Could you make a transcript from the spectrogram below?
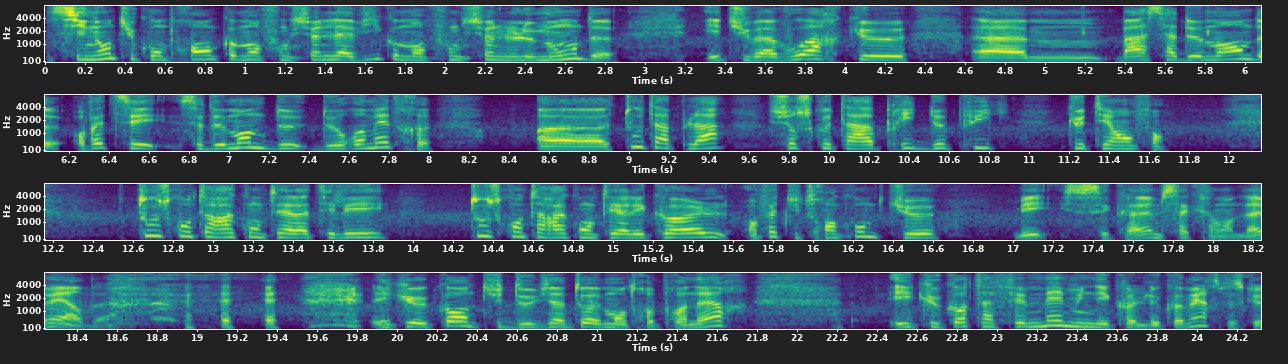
sinon tu comprends comment fonctionne la vie, comment fonctionne le monde, et tu vas voir que euh, bah, ça demande, en fait, ça demande de, remettre euh, tout à plat sur ce que tu as appris depuis que tu es enfant. Tout ce qu'on t'a raconté à la télé, tout ce qu'on t'a raconté à l'école, en fait, tu te rends compte que mais c'est quand même sacrément de la merde. et que quand tu deviens toi-même entrepreneur, et que quand tu as fait même une école de commerce, parce que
